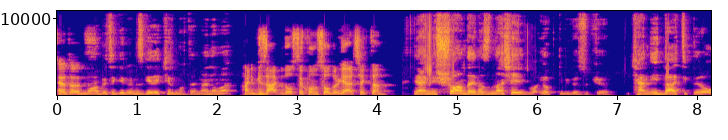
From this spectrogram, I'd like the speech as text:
evet, evet. muhabbete girmemiz gerekir muhtemelen ama hani güzel bir dosya konusu olur gerçekten. Yani şu anda en azından şey yok gibi gözüküyor. Kendi iddia ettikleri o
